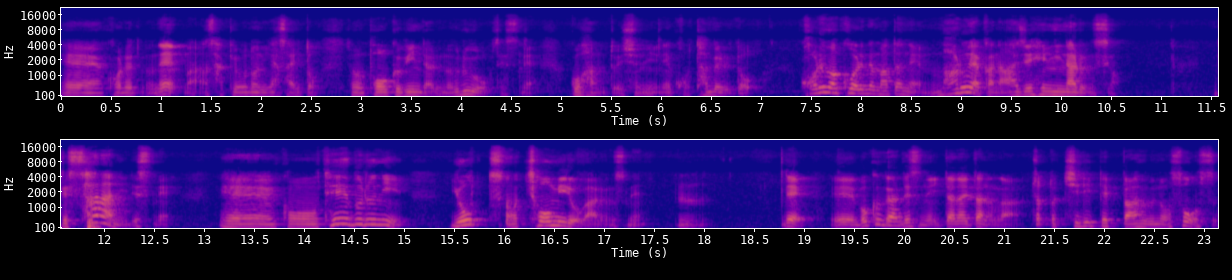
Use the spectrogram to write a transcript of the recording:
えーこれとね、まあ、先ほどの野菜とそのポークビンダルのルーをですねご飯と一緒にねこう食べるとこれはこれでまたねまろやかな味変になるんですよ。でさらにですね、えーこうテーブルに4つの調味料があるんですね、うん、で、えー僕がですねいただいたのがちょっとチリペッパー風のソース。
